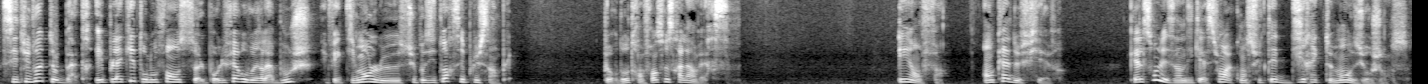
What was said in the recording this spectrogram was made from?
Si tu dois te battre et plaquer ton enfant au sol pour lui faire ouvrir la bouche, effectivement, le suppositoire, c'est plus simple. Pour d'autres enfants, ce sera l'inverse. Et enfin, en cas de fièvre, quelles sont les indications à consulter directement aux urgences?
